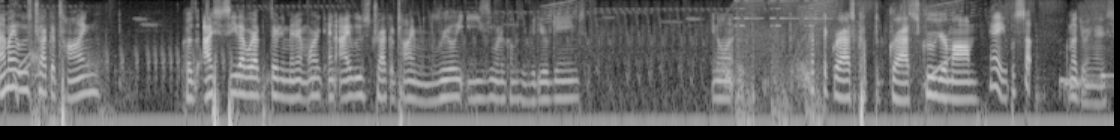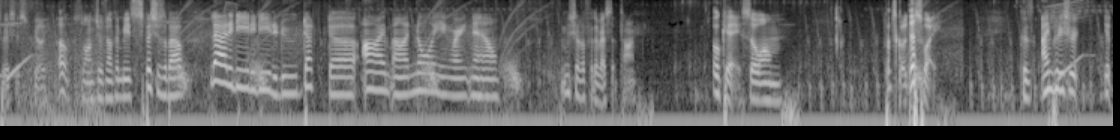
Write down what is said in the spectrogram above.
I might lose track of time because I see that we're at the 30 minute mark, and I lose track of time really easy when it comes to video games. You know what? Cut the grass, cut the grass, screw your mom. Hey, what's up? I'm not doing anything suspicious, really. Oh, as long as there's nothing to be suspicious about. La di dee dee dee dee doo da da. I'm annoying right now. Let me shut up for the rest of the time. Okay, so, um, let's go this way. Because I'm pretty sure, yep,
